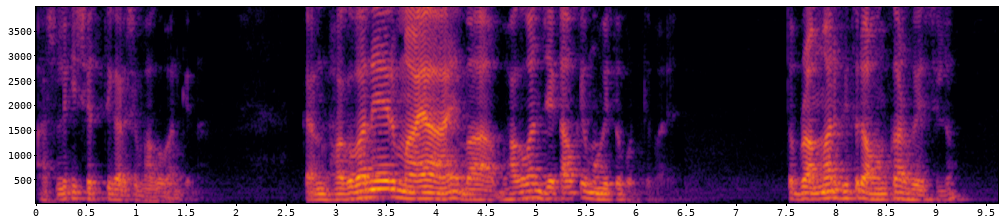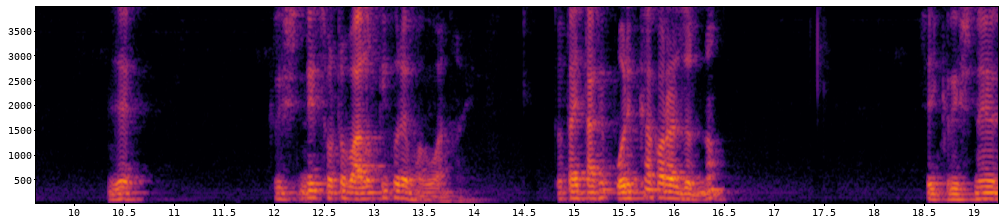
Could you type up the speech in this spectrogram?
আসলে কি সত্যিকার সে ভগবান কিনা? কারণ ভগবানের মায়ায় বা ভগবান যে কাউকে মোহিত করতে তো ব্রহ্মার ভিতরে অহংকার হয়েছিল যে কৃষ্ণের ছোট বালক কি করে ভগবান হয়? তো তাই তাকে পরীক্ষা করার জন্য সেই কৃষ্ণের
